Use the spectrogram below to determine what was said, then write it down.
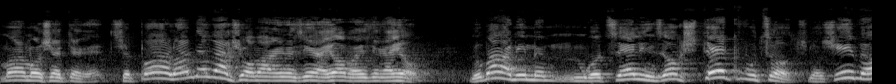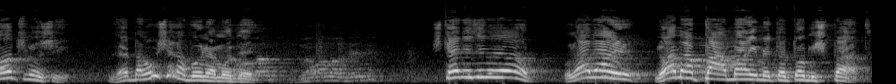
מה משה תרץ? שפה לא מדבר כשהוא אמר אני נזיר היום, אני נזיר היום. דובר, אני רוצה לנזור שתי קבוצות, שלושים ועוד שלושים. זה ברור שרב הונא מודה. שתי נזירויות. הוא לא אמר, לא אמר פעמיים את אותו משפט.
